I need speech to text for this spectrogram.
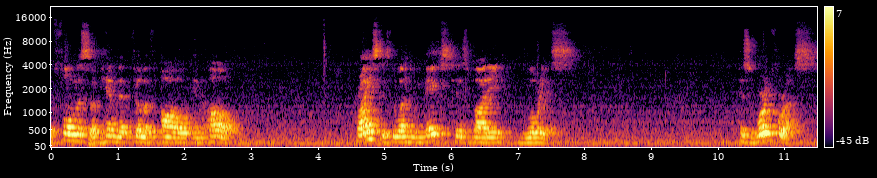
The fullness of him that filleth all in all. Christ is the one who makes his body glorious. His work for us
